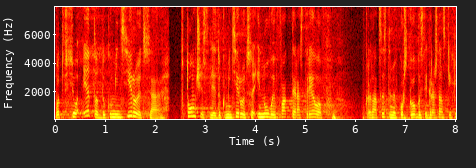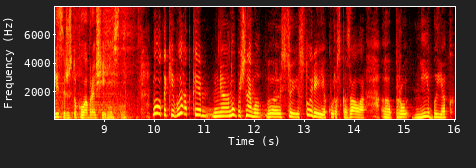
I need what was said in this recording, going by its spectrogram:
Вот все это документируется, в том числе документируются и новые факты расстрелов укронацистами в Курской области гражданских лиц и жестокого обращения с ним. Ну, такі вигадки. Е, Ну, почнемо е, з цієї історії, яку розказала е, про ніби як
